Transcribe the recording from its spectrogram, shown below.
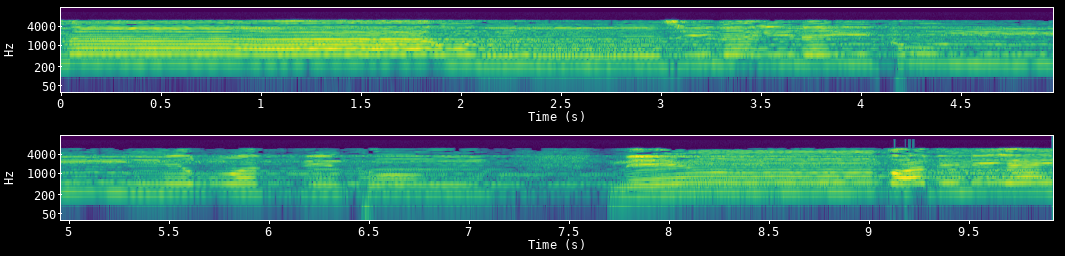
ما أنزل إليكم من ربكم من قبل أن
